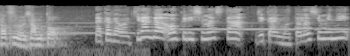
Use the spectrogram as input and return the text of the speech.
辰野勇と中川きらがお送りしました。次回もお楽しみに。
